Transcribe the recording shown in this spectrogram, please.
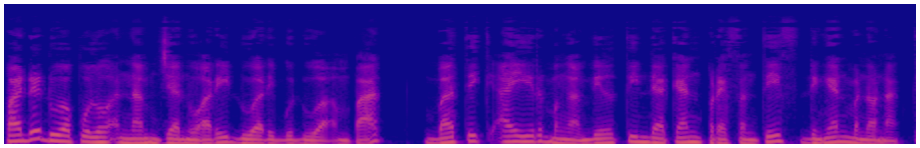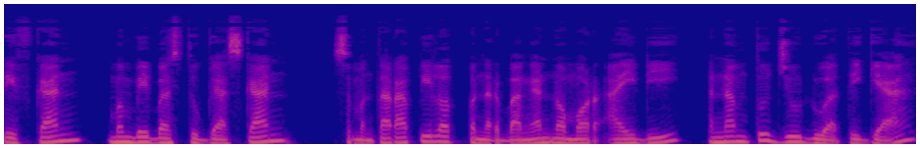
Pada 26 Januari 2024, Batik Air mengambil tindakan preventif dengan menonaktifkan, membebas tugaskan, sementara pilot penerbangan nomor ID 6723,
